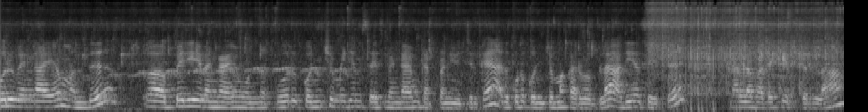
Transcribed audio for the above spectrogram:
ஒரு வெங்காயம் வந்து பெரிய வெங்காயம் ஒன்று ஒரு கொஞ்சம் மீடியம் சைஸ் வெங்காயம் கட் பண்ணி வச்சுருக்கேன். அது கூட கொஞ்சமாக கருவேப்பிலை. அதையும் சேர்த்து நல்லா வதக்கி எடுத்துடலாம்.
